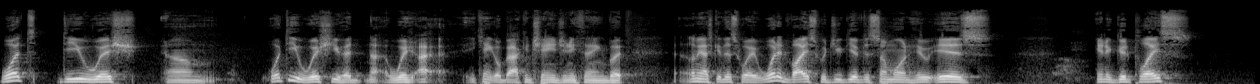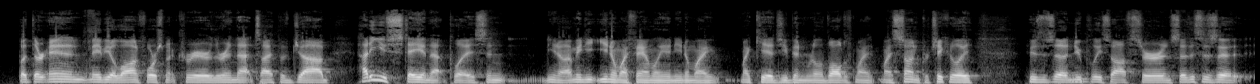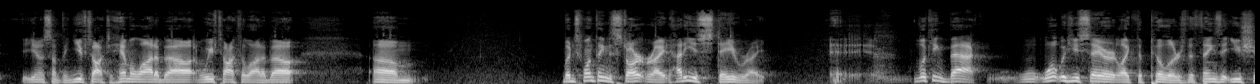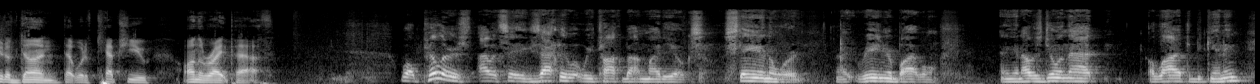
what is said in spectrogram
What do you wish um, what do you wish you had not wish I, you can't go back and change anything but let me ask you this way. What advice would you give to someone who is in a good place but they're in maybe a law enforcement career they're in that type of job? How do you stay in that place? And you know i mean you, know my family and you know my my kids. You've been real involved with my my son particularly who's a new police officer. And so this is a you know something you've talked to him a lot about and we've talked a lot about. Um, but it's one thing to start right. How do you stay right? Looking back, what would you say are like the pillars, the things that you should have done that would have kept you on the right path? Well, pillars, I would say exactly what we talk about in Mighty Oaks staying in the Word, right? reading your Bible. And again, I was doing that a lot at the beginning.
